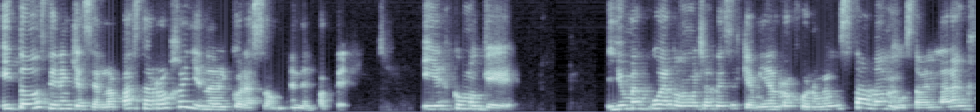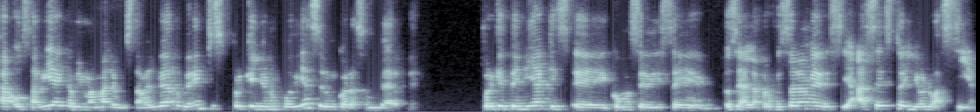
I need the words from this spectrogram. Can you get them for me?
y todos tienen que hacer la pasta roja y llenar el corazón en el papel. Y es como que yo me acuerdo muchas veces que a mí el rojo no me gustaba, me gustaba el naranja, o sabía que a mi mamá le gustaba el verde, entonces porque yo no podía hacer un corazón verde, porque tenía que, eh, como se dice, o sea, la profesora me decía, haz esto y yo lo hacía.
